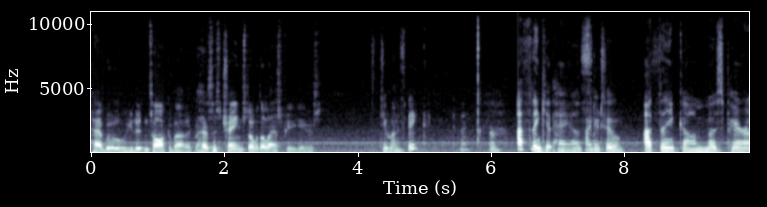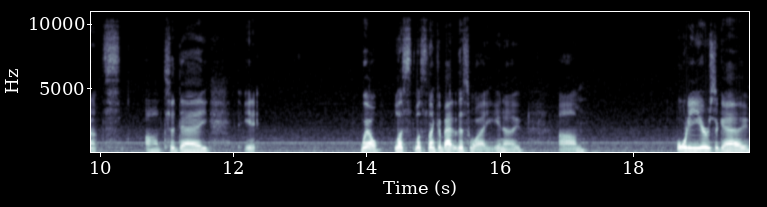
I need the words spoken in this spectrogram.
taboo; you didn't talk about it. But has this changed over the last few years? Do you want to speak to that? Or- I think it has. I do too. I think um, most parents uh, today, y- well, let's let's think about it this way. You know, um, 40 years ago,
